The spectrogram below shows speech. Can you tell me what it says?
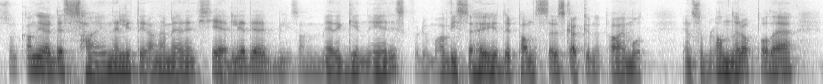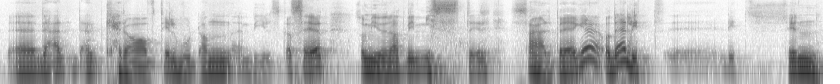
Som kan gjøre designet litt mer kjedelig. Det blir sånn mer generisk, for du må ha visse høyder. Panseret skal kunne ta imot en som lander oppå det. Eh, Det er, det er krav til hvordan en bil skal se ut, som gjør at vi mister særpreget. Og det er litt, eh, litt synd.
